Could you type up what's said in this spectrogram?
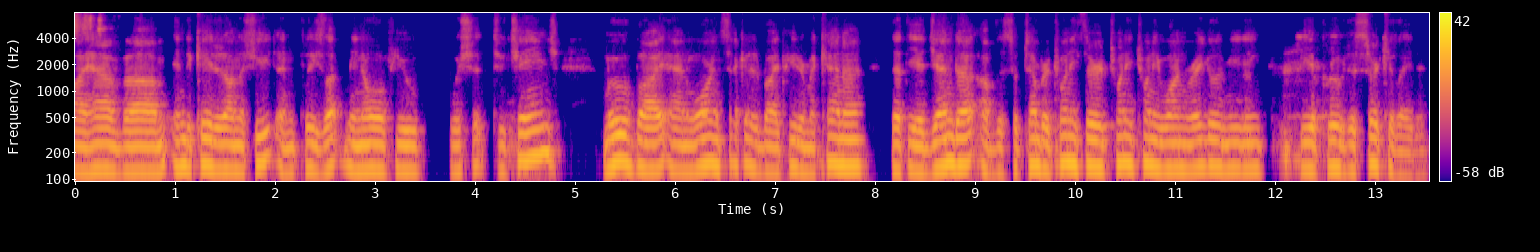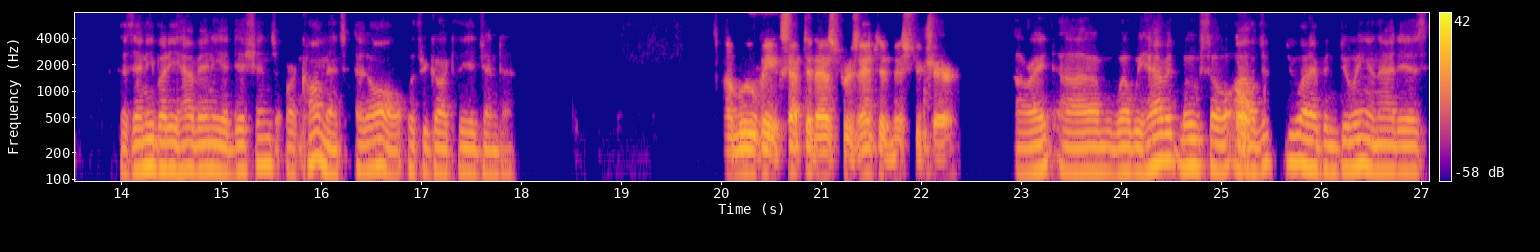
I have um, indicated on the sheet, and please let me know if you wish it to change. Moved by Ann Warren, seconded by Peter McKenna, that the agenda of the September 23rd, 2021 regular meeting be approved as circulated. Does anybody have any additions or comments at all with regard to the agenda? A move be accepted as presented, Mr. Chair. All right. Um, well, we have it moved, so oh. I'll just do what I've been doing, and that is,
